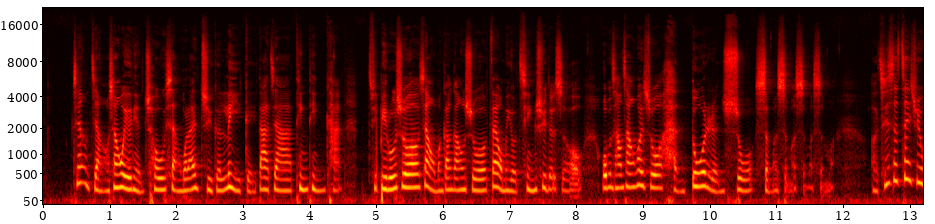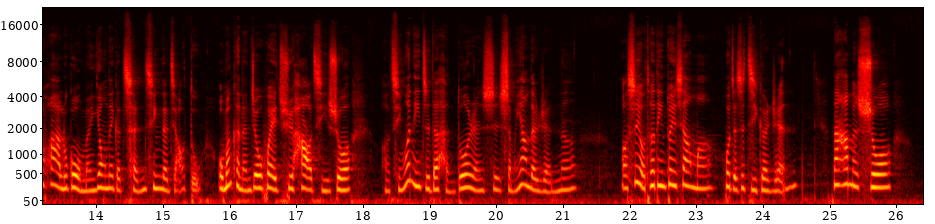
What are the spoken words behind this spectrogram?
这样讲好像会有点抽象，我来举个例给大家听听看。就比如说，像我们刚刚说，在我们有情绪的时候，我们常常会说很多人说什么什么什么什么。呃，其实这句话如果我们用那个澄清的角度，我们可能就会去好奇说。哦，请问你指的很多人是什么样的人呢？哦，是有特定对象吗？或者是几个人？那他们说，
